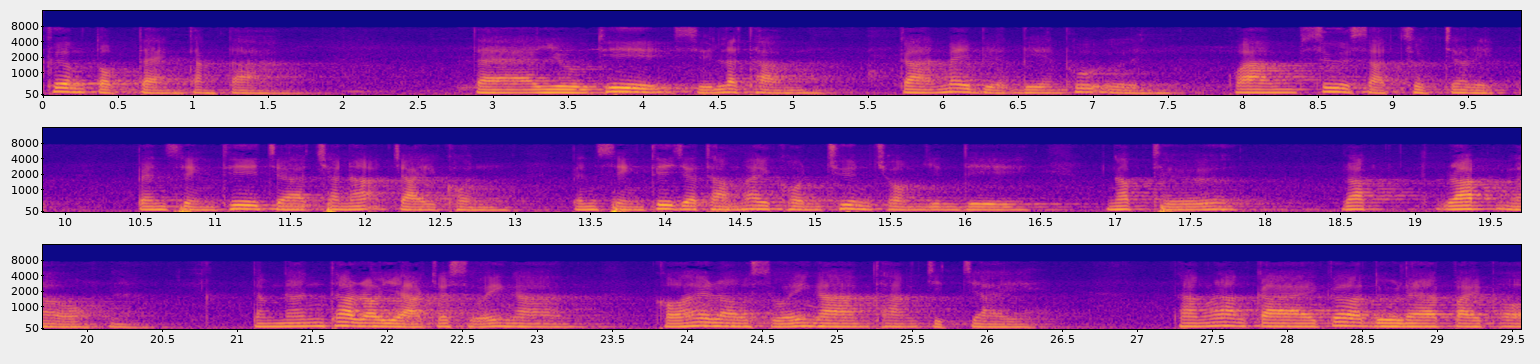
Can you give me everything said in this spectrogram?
เครื่องตกแต่งต่างๆ แต่อยู่ที่ศีลธรรม การไม่เบียดเบียนผู้อื่น ความซื่อสัตย์สุจริต เป็นสิ่งที่จะชนะใจคน เป็นสิ่งที่จะทำให้คนชื่นชมยินดี นับถือ รักรักเรา ดังนั้นถ้าเราอยากจะสวยงาม ขอให้เราสวยงามทางจิตใจ ทางร่างกายก็ดูแลไปพอ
